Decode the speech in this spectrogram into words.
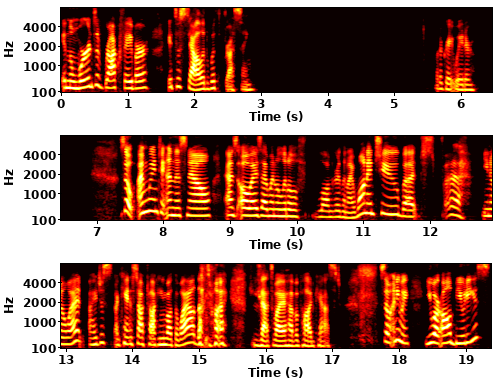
in the words of Brock Faber, it's a salad with dressing. What a great waiter. So I'm going to end this now. As always, I went a little longer than I wanted to, but uh, you know what? I just I can't stop talking about the wild. That's why that's why I have a podcast. So anyway, you are all beauties.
